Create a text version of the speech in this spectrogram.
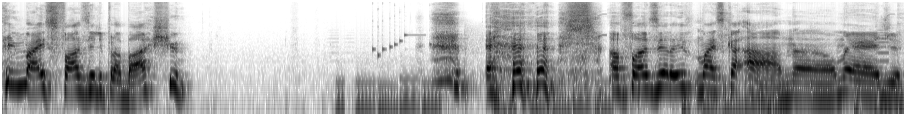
tem mais fase ali pra baixo. A fase era mais... Ca... Ah, não, Mad.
